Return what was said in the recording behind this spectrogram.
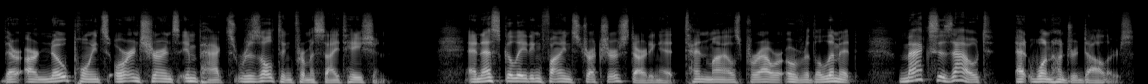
There are no points or insurance impacts resulting from a citation. An escalating fine structure starting at 10 miles per hour over the limit maxes out at $100.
